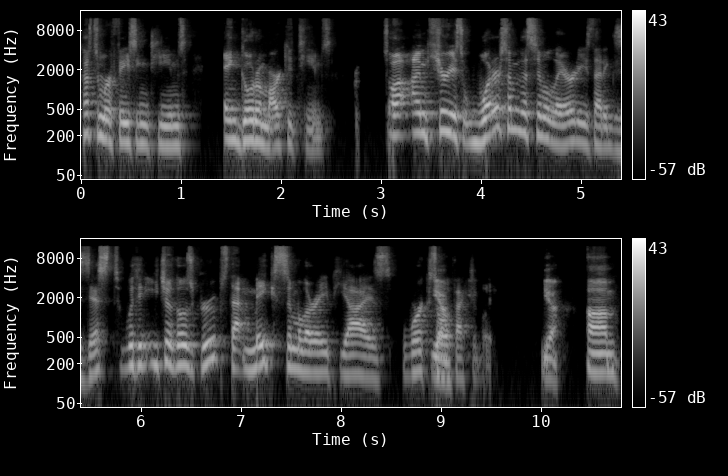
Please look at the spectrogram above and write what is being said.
customer facing teams, and go to market teams. So I'm curious, what are some of the similarities that exist within each of those groups that make similar APIs work so yeah. effectively? Yeah. Um,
